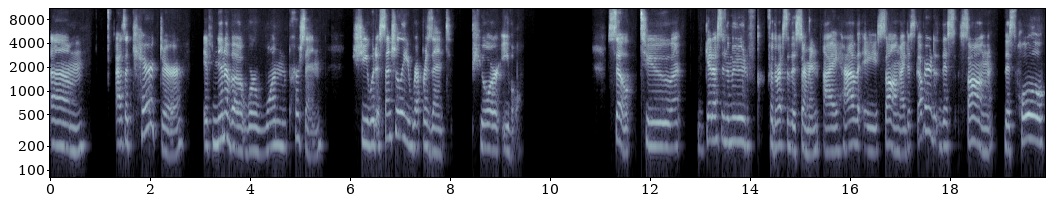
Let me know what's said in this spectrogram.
Um, as a character, if Nineveh were one person, she would essentially represent pure evil. So, to get us in the mood for the rest of this sermon, I have a song. I discovered this song, this whole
